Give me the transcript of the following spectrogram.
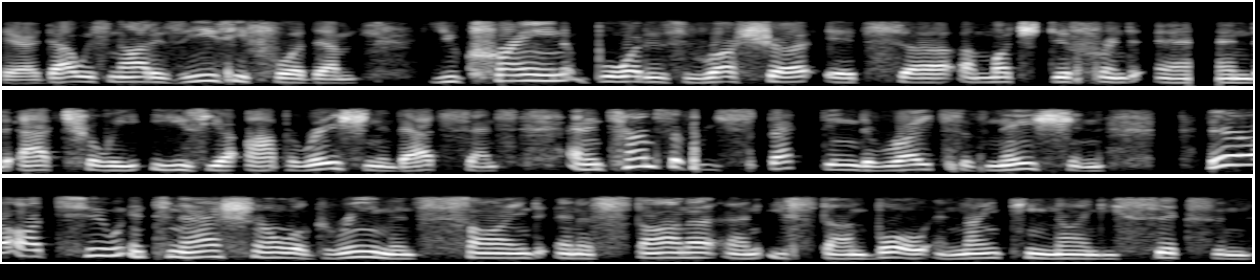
there. That was not as easy for them. Ukraine borders Russia. It's uh, a much different and, and actually easier operation in that sense. And in terms of respecting the rights of nation, there are two international agreements signed in Astana and Istanbul in 1996 and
